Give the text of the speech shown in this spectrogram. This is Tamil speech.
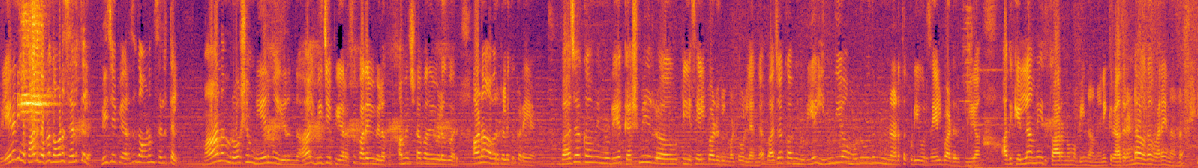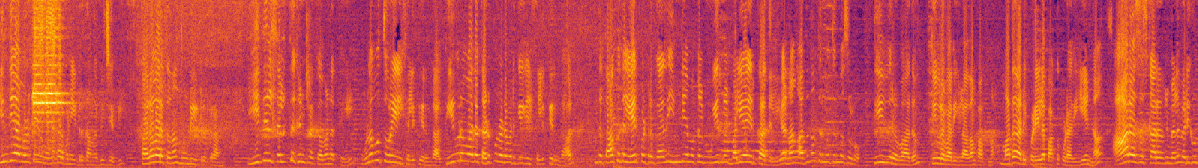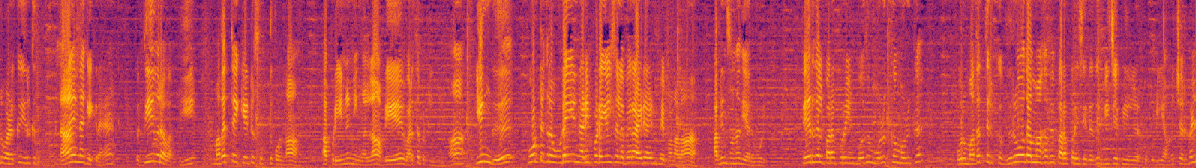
ஏன்னா நீங்க பாதுகாப்புல கவனம் செலுத்தல. பிஜேபி அரசு கவனம் செலுத்தல. மானம் ரோஷம் நேர்மை இருந்தால் பிஜேபி அரசு பதவி விலகும். அமித்ஷா பதவி விலகுவார். ஆனா அவர்களுக்கு கிடையாது. பாஜகவினுடைய காஷ்மீர் ஒட்டிய செயல்பாடுகள் மட்டும் இல்லைங்க. பாஜகவினுடைய இந்தியா முழுவதும் நடத்தக்கூடிய ஒரு செயல்பாடு இருக்கு இல்லையா? அதுக்கு எல்லாமே இது காரணம் அப்படின்னு நான் நினைக்கிறேன். அது ரெண்டாவதா வரேன் நான். இந்தியா முழுக்க இவங்க என்ன சார் பண்ணிட்டு இருக்காங்க பிஜேபி கலவரத்தை தான் தூண்டிட்டு இருக்கிறாங்க. இதில் செலுத்துகின்ற கவனத்தை உளவுத்துறையில் செலுத்தியிருந்தால் தீவிரவாத தடுப்பு நடவடிக்கைகளில் செலுத்தியிருந்தால் இந்த தாக்குதல் ஏற்பட்டிருக்காது இந்திய மக்கள் உயிர்கள் பலியா இருக்காது இல்லையா? நாங்க அதுதான் திரும்ப திரும்ப சொல்றோம். தீவிரவாதம் தீவிரவாதிகளா தான் பார்க்கணும். மத அடிப்படையில பார்க்க கூடாது ஏன்னா ஆர்எஸ்எஸ் காரர்கள் மேல வெடிகுண்டு வழக்கு இருக்குது. நான் என்ன கேக்குறேன்? இப்ப தீவிரவாதி மதத்தை கேட்டு சுட்டு கொண்டா அப்படின்னு நீங்கெல்லாம் அப்படியே வருத்தப்பட்டீங்கன்னா இங்கு போட்டுக்கிற உடையின் அடிப்படையில் சில பேரை ஐடென்டிஃபை பண்ணலாம் அப்படின்னு சொன்னது யாரு மோடி? தேர்தல் பரப்புரையின் போது முழுக்க முழுக்க ஒரு மதத்திற்கு விரோதமாகவே பரப்புரை செய்தது பிஜேபியில் இருக்கக்கூடிய அமைச்சர்கள்.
